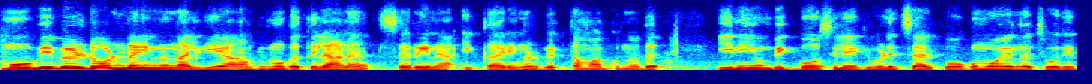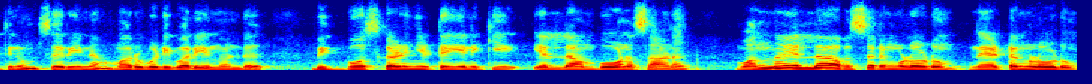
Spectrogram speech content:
മൂവി വേൾഡ് ഓൺലൈനിന് നൽകിയ അഭിമുഖത്തിലാണ് സെറീന ഇക്കാര്യങ്ങൾ വ്യക്തമാക്കുന്നത്. ഇനിയും ബിഗ് ബോസിലേക്ക് വിളിച്ചാൽ പോകുമോ എന്ന ചോദ്യത്തിനും സെറീന മറുപടി പറയുന്നുണ്ട്. ബിഗ് ബോസ് കഴിഞ്ഞിട്ട് എനിക്ക് എല്ലാം ബോണസാണ്. വന്ന എല്ലാ അവസരങ്ങളോടും നേട്ടങ്ങളോടും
